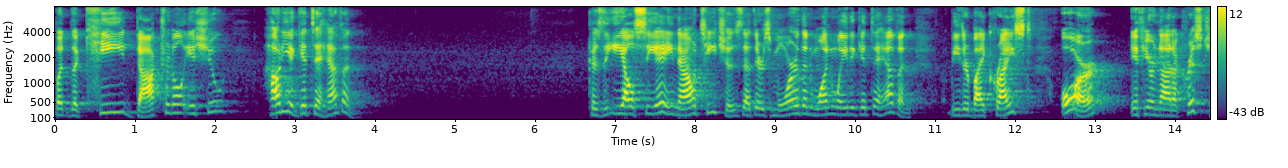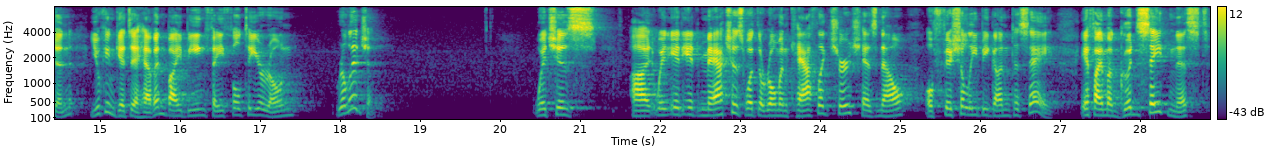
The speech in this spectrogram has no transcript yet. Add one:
But the key doctrinal issue how do you get to heaven? Because the ELCA now teaches that there's more than one way to get to heaven, either by Christ or if you're not a Christian, you can get to heaven by being faithful to your own religion, which is, uh, it, it matches what the Roman Catholic Church has now officially begun to say. If I'm a good Satanist,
